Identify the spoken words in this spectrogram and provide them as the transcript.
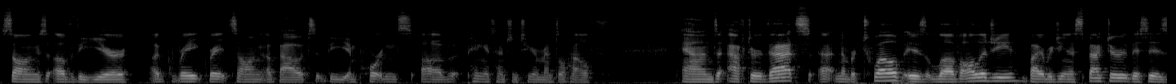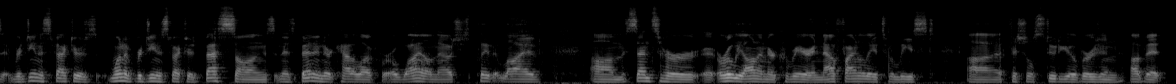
songs of the year. A great, great song about the importance of paying attention to your mental health. And after that, at number 12 is Loveology by Regina Spektor. This is Regina Spektor's one of Regina Spektor's best songs, and it's been in her catalog for a while now. She's played it live um, since her early on in her career, and now finally it's released uh, official studio version of it.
